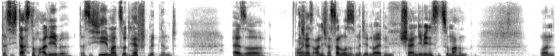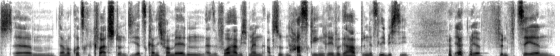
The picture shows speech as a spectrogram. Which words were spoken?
dass ich das doch erlebe, dass sich hier jemand so ein Heft mitnimmt. Also, ich weiß auch nicht, was da los ist mit den Leuten. Scheinen die wenigstens zu machen. Und ähm, da haben wir kurz gequatscht und jetzt kann ich vermelden, also vorher habe ich meinen absoluten Hass gegen Rewe gehabt und jetzt liebe ich sie. Er hat mir 15,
